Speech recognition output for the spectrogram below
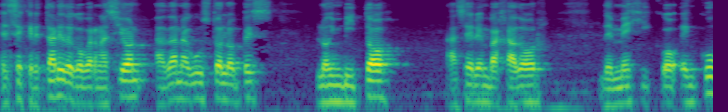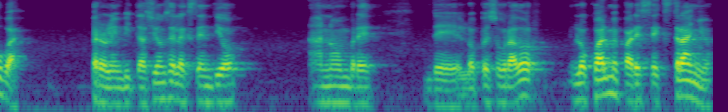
el secretario de Gobernación, Adán Augusto López, lo invitó a ser embajador de México en Cuba, pero la invitación se la extendió a nombre de López Obrador, lo cual me parece extraño.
